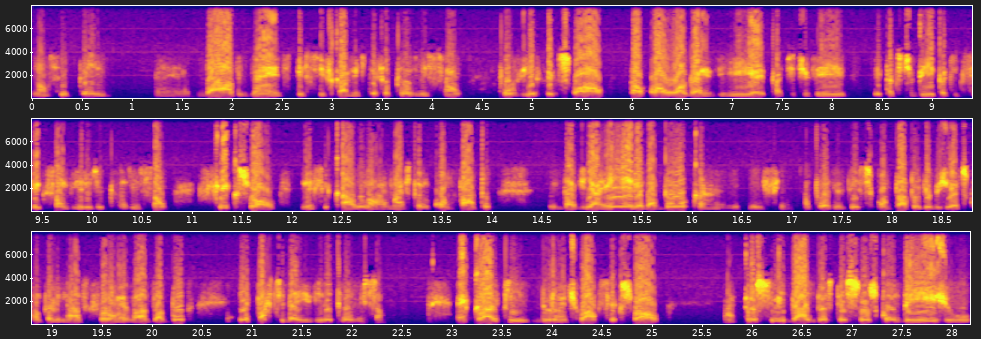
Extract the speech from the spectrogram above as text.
não se tem é, dados né, especificamente dessa transmissão por via sexual, tal qual o HIV, a hepatite V, hepatite B, hepatite C, que são vírus de transmissão sexual. Nesse caso não, é mais pelo contato da via aérea, da boca, enfim, através desse contato de objetos contaminados que foram levados à boca e a partir daí vira a transmissão. É claro que durante o ato sexual a proximidade das pessoas com beijo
